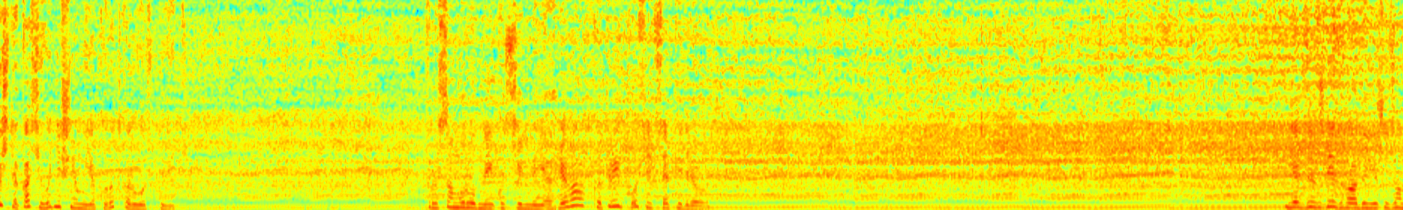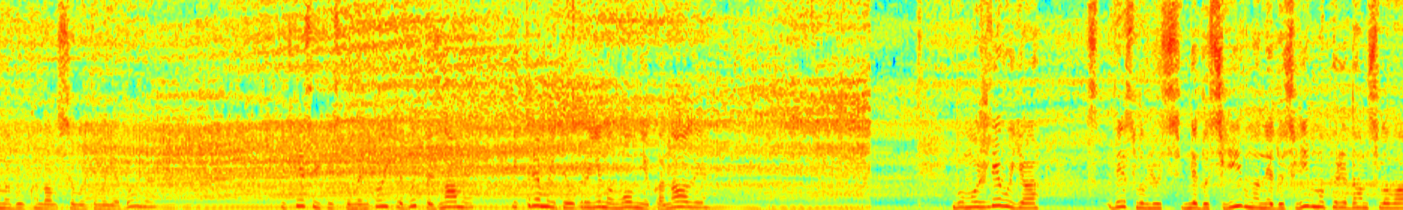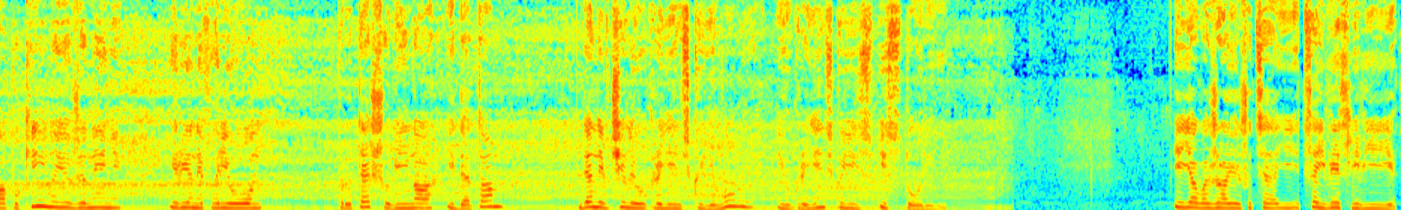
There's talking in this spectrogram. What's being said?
Ось така сьогоднішня моя коротка розповідь. Про саморобний косильний агрегат, котрий косить все підряд. Як завжди згадую, що з вами був канал Село Ти Моя Доля. Підписуйтесь, коментуйте, будьте з нами, підтримуйте україномовні канали. Бо, можливо, я висловлюсь недослівно, недослівно передам слова покійної вже нині Ірини Фаріон про те, що війна йде там, де не вчили української мови і української історії. І я вважаю, що це, цей вислів її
